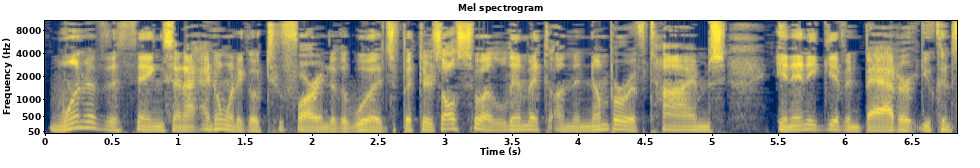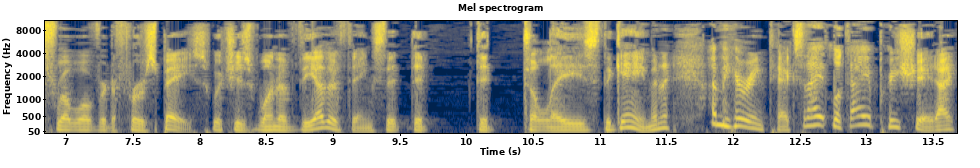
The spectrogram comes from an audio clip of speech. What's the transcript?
One of the things, and I, I don't want to go too far into the woods, but there's also a limit on the number of times in any given batter you can throw over to first base, which is one of the other things that that that delays the game. And I'm hearing texts, and I look, I appreciate. I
